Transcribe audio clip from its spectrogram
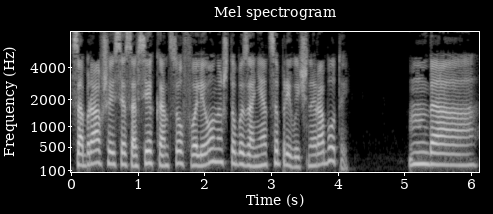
собравшиеся со всех концов Валиона, чтобы заняться привычной работой. да,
